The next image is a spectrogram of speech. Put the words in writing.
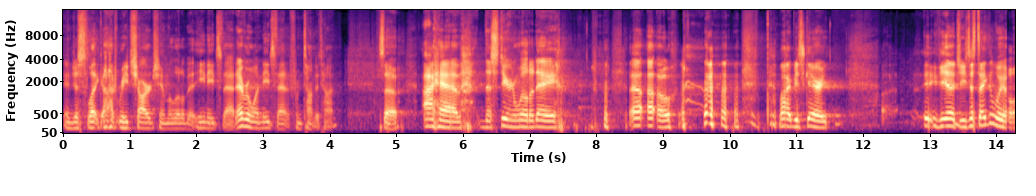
and just let God recharge him a little bit. He needs that. Everyone needs that from time to time. So I have the steering wheel today. uh oh, might be scary. Yeah, Jesus, take the wheel,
